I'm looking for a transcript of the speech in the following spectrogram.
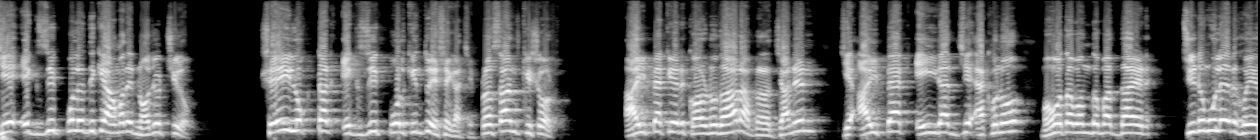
যে এক্সিট পোলের দিকে আমাদের নজর ছিল, সেই লোকটার এক্সিট পোল কিন্তু এসে গেছে। প্রশান্ত কিশোর, আইপ্যাকের কর্ণধার, আপনারা জানেন যে আইপ্যাক এই রাজ্যে এখনও মমতা বন্দ্যোপাধ্যায়ের তৃণমূলের হয়ে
